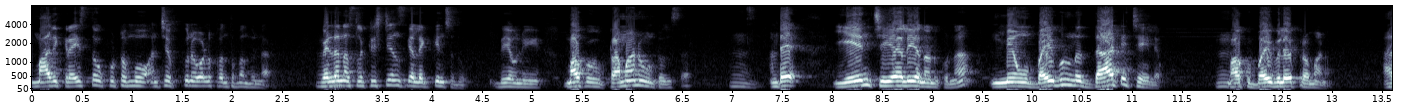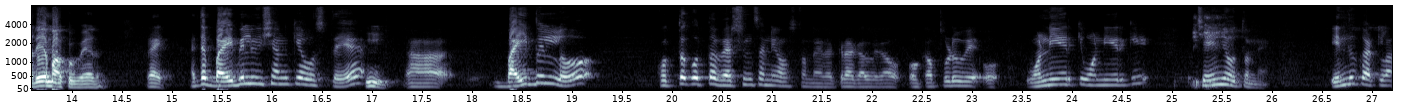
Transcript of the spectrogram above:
మాది క్రైస్తవ కుటుంబం అని చెప్పుకునే వాళ్ళు కొంతమంది ఉన్నారు. వీళ్ళని అసలు క్రిస్టియన్స్గా లెక్కించదు. దేవుని మాకు ప్రమాణం ఉంటుంది సార్. అంటే ఏం చేయాలి అని అనుకున్నా మేము బైబిల్ను దాటి చేయలేం. మాకు బైబిలే ప్రమాణం. అదే మాకు వేదం. రైట్. అయితే బైబిల్ విషయానికే వస్తే బైబిల్లో కొత్త కొత్త వెర్షన్స్ అన్నీ వస్తున్నాయి రకరకాలుగా. ఒకప్పుడు వన్ ఇయర్కి వన్ ఇయర్కి చేంజ్ అవుతున్నాయి. ఎందుకు అట్లా?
